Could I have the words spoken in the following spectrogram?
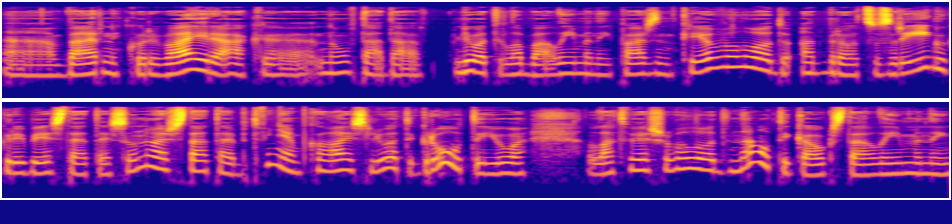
bērni, kuri vairāk, nu, tādā ļoti labā līmenī pārzina krievu valodu, atbrauc uz Rīgu, grib iestāties universitātē, bet viņiem klājas ļoti grūti, jo latviešu valoda nav tik augstā līmenī.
